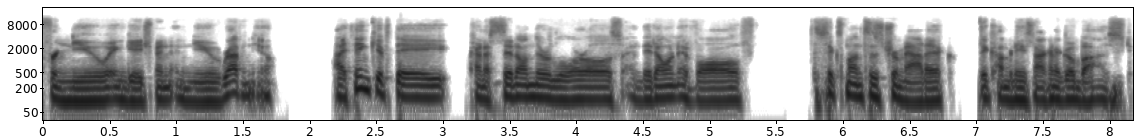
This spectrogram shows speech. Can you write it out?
for new engagement and new revenue. I think if they kind of sit on their laurels and they don't evolve, six months is dramatic. The company's not going to go bust,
